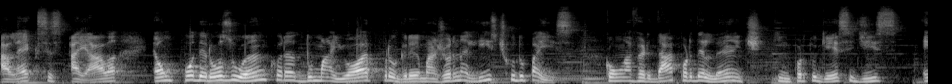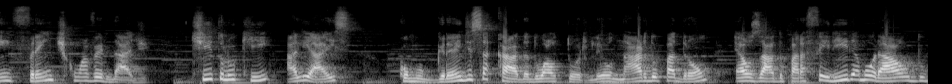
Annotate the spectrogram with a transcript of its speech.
Alexis Ayala, é um poderoso âncora do maior programa jornalístico do país, com a verdade por delante, que em português se diz Em Frente com a Verdade, título que, aliás, como grande sacada do autor Leonardo Padron, é usado para ferir a moral do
